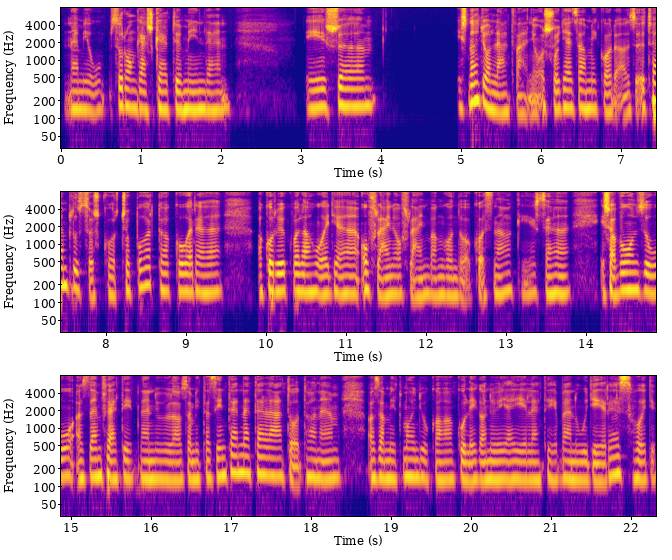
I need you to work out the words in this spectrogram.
nem jó, szorongáskeltő minden. És és nagyon látványos, hogy ez amikor az 50 pluszos korcsoport, akkor, akkor ők valahogy offline-offline-ban gondolkoznak, és, és a vonzó az nem feltétlenül az, amit az interneten látod, hanem az, amit mondjuk a kolléganője életében úgy érez, hogy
